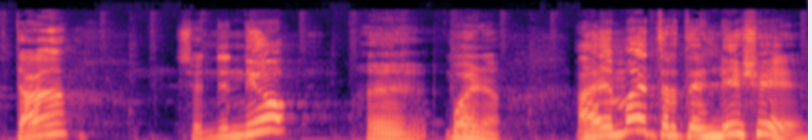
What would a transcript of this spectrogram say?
¿Está? ¿Se entendió? Eh. Bueno, además de estas tres leyes,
